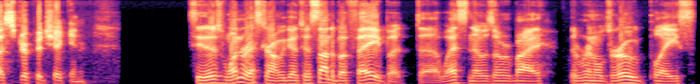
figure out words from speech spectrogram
a strip of chicken. See, there's one restaurant we go to. It's not a buffet, but uh, West knows over by the Reynolds Road place.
